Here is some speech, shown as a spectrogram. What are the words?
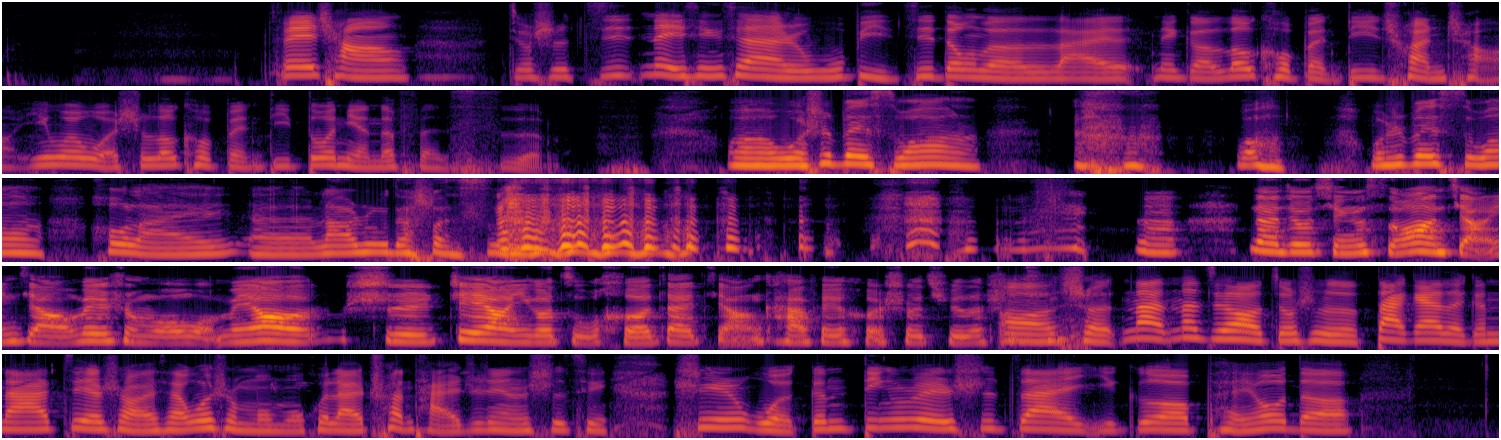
非常就是激内心现在是无比激动的来那个 local 本地串场，因为我是 local 本地多年的粉丝。呃，我是被 Swan，我我是被 Swan 后来呃拉入的粉丝。嗯，那就请 Swan 讲一讲为什么我们要是这样一个组合在讲咖啡和社区的事情。哦，是，那那就要就是大概的跟大家介绍一下为什么我们会来串台这件事情，是因为我跟丁瑞是在一个朋友的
